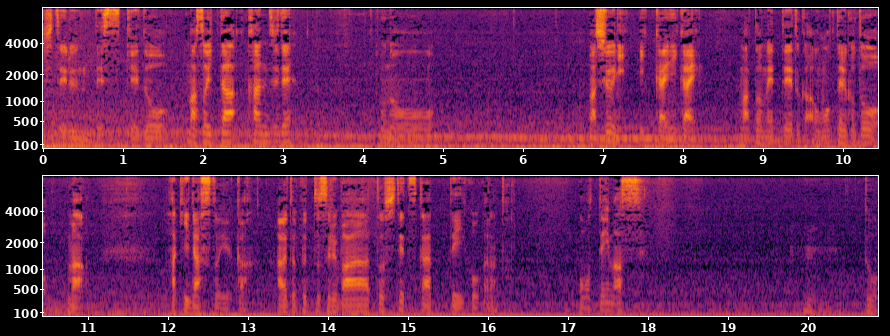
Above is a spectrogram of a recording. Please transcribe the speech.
してるんですけど、まあ、そういった感じでこの、まあ、週に1回2回まとめてとか思ってることを、まあ、吐き出すというかアウトプットする場として使っていこうかなと思っています。うん。と。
